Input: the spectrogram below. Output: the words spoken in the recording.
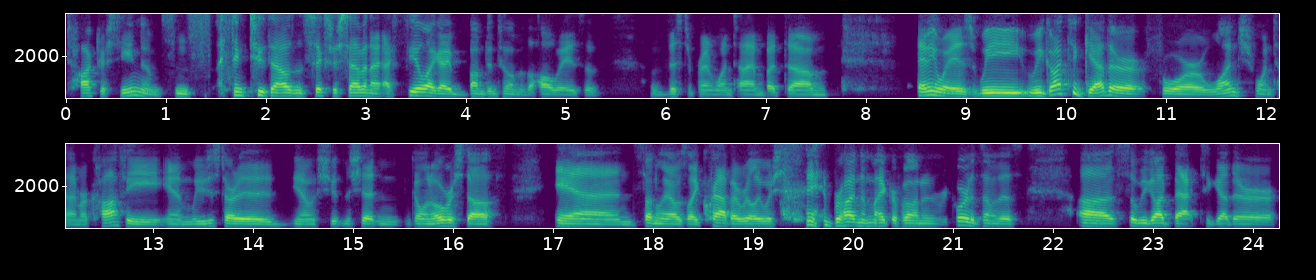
talked or seen him since I think 2006 or seven. I, I feel like I bumped into him in the hallways of, of Vistaprint one time. But um, anyways, we we got together for lunch one time or coffee, and we just started, you know, shooting the shit and going over stuff. And suddenly I was like, crap, I really wish I had brought in a microphone and recorded some of this. Uh, so we got back together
